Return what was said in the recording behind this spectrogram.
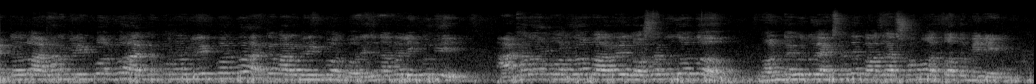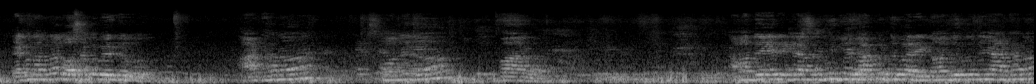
একটা হলো আঠারো মিনিট পর পর আরেকটা পনেরো মিনিট পর পর আরেকটা বারো মিনিট পর পর এই জন্য আমরা লিখব কি আঠারো পনেরো বারো এর লসাগু যত ঘন্টাগুলো একসাথে বাজার সময় তত মিনিট এখন আমরা লসাগু বের করব আঠারো পনেরো বারো আমাদের এটা আমরা দুই দিয়ে ভাগ করতে পারি। নয় দুগুণে আঠারো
